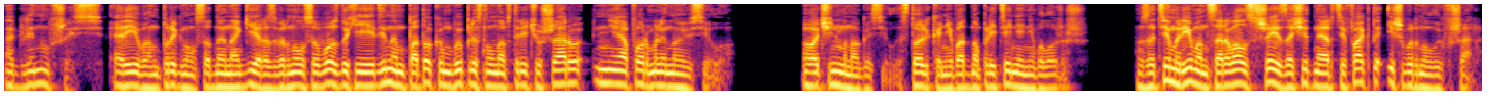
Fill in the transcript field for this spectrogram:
Оглянувшись, Риван прыгнул с одной ноги, развернулся в воздухе и единым потоком выплеснул навстречу шару неоформленную силу. Очень много силы, столько ни в одно плетение не вложишь. Затем Риван сорвал с шеи защитные артефакты и швырнул их в шар.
